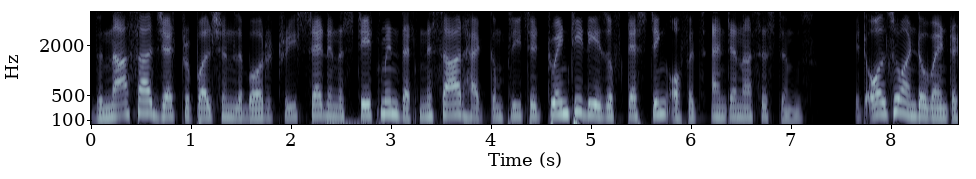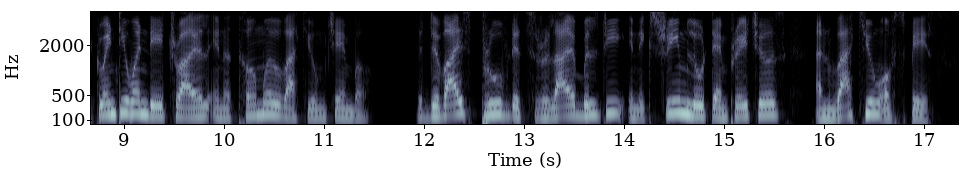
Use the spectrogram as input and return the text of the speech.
The NASA Jet Propulsion Laboratory said in a statement that NISAR had completed 20 days of testing of its antenna systems. It also underwent a 21 day trial in a thermal vacuum chamber. The device proved its reliability in extreme low temperatures and vacuum of space.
